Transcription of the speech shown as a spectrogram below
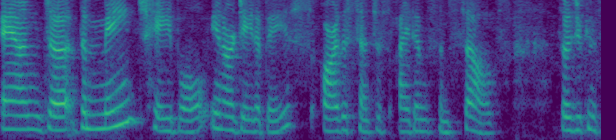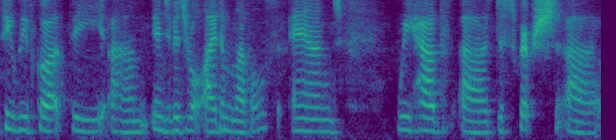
And uh, the main table in our database are the census items themselves. So as you can see, we've got the um, individual item levels and we have uh, description, uh,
